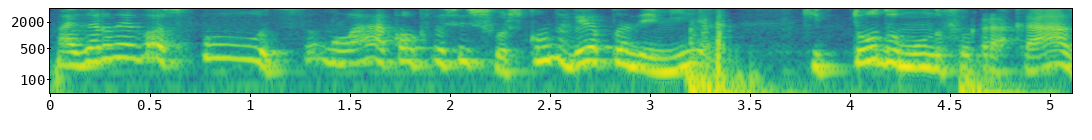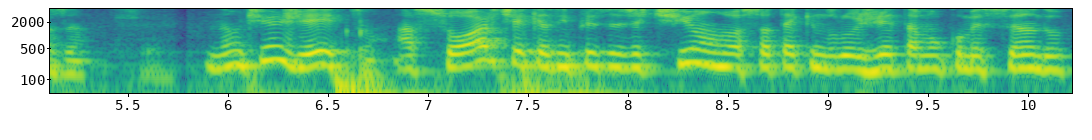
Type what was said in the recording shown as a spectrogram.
mas era um negócio, putz, vamos lá, qual que vai ser o esforço? Quando veio a pandemia, que todo mundo foi para casa, Sim não tinha jeito. A sorte é que as empresas já tinham a sua tecnologia, estavam começando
